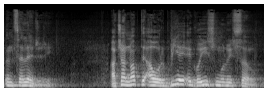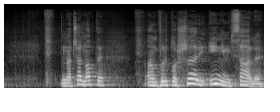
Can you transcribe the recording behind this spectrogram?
înțelegerii. Acea noapte a orbiei egoismului său. În acea noapte a învârtoșării inimii sale,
